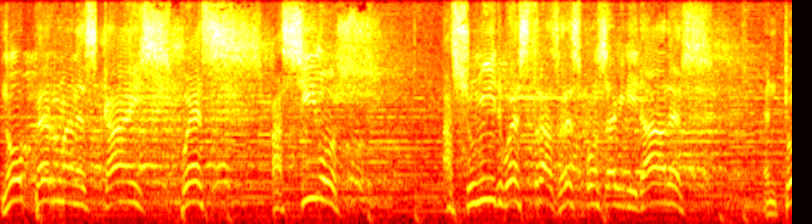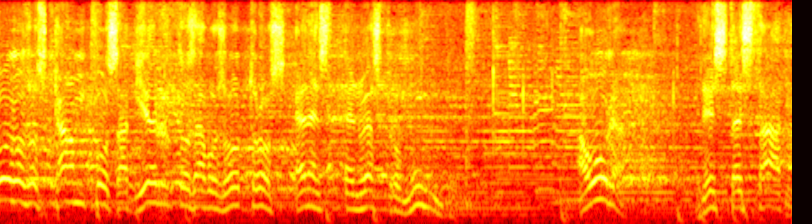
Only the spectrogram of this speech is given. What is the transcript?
No permanezcáis, pues, pasivos, asumid vuestras responsabilidades en todos los campos abiertos a vosotros en, en nuestro mundo. Ahora, en este estadio,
